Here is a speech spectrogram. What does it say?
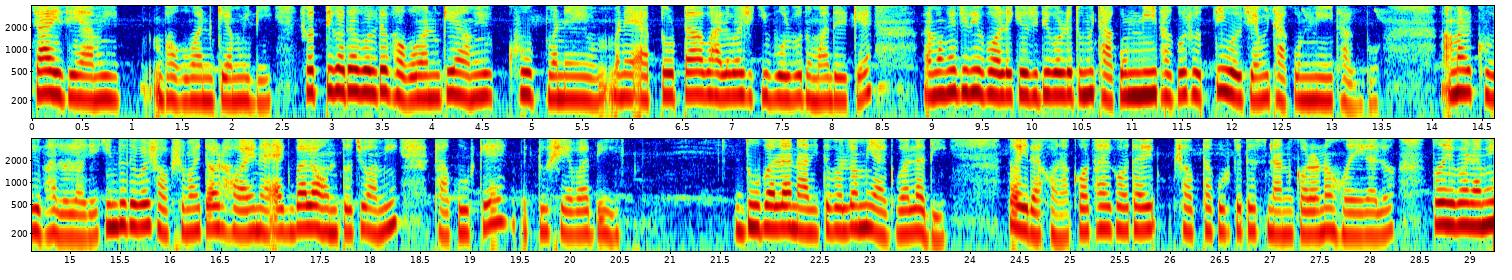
চাই যে আমি ভগবানকে আমি দিই। সত্যি কথা বলতে ভগবানকে আমি খুব মানে মানে এতটা ভালোবাসি, কি বলব তোমাদেরকে? আমাকে যদি বলে, কেউ যদি বলে, তুমি ঠাকুর নিয়েই থাকো, সত্যিই বলছি আমি ঠাকুর নিয়েই থাকব। আমার খুবই ভালো লাগে। কিন্তু তবে সবসময় তো আর হয় না। একবেলা অন্তত আমি ঠাকুরকে একটু সেবা দিই। দুবেলা না দিতে পারলেও আমি একবেলা দিই। তো এই দেখো না, কথায় কথায় সব ঠাকুরকে তো স্নান করানো হয়ে গেল। তো এবার আমি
